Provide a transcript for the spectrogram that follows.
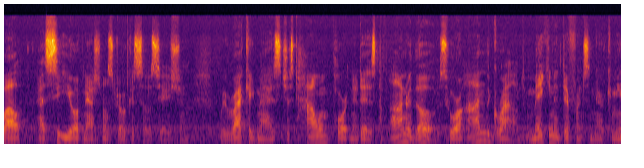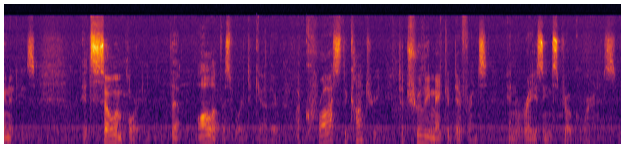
Well, as CEO of National Stroke Association, we recognize just how important it is to honor those who are on the ground making a difference in their communities. It's so important that all of us work together across the country to truly make a difference in raising stroke awareness.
